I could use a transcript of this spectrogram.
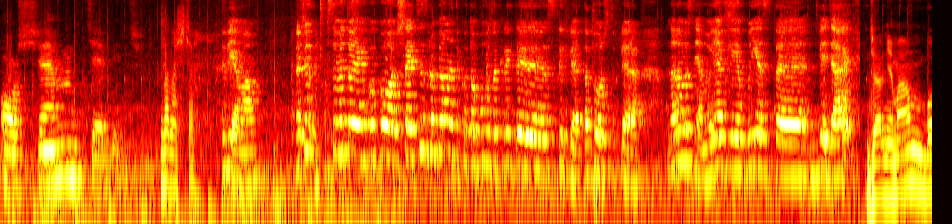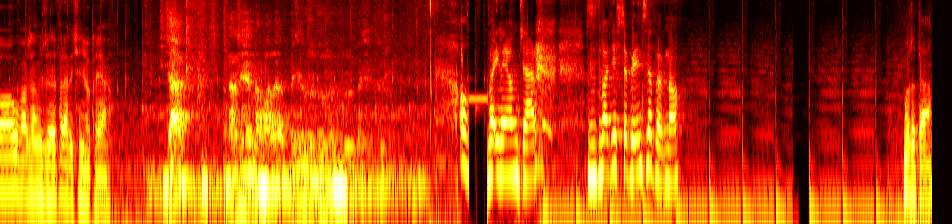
osiem, dziewięć. 12. Dwie mam. Znaczy, w sumie to jakby było trzejce zrobione, tylko to był zakryty styfler, tatuaż styflera. Natomiast nie, no jak, jakby jest e, dwie dziary, Dziar nie mam, bo uważam, że Ferrari się nie okleja. Dziar? Na razie jedną, ale będzie dużo, dużo, dużo, będzie dużo. Chyba ile ja mam dziar? Z 25 na pewno. Może ta,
